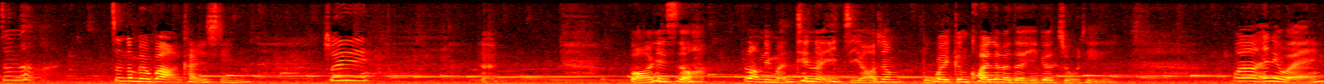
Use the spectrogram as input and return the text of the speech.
真的，真的没有办法开心，所以不好意思哦。让你们听了一集好像不会更快乐的一个主题，Well, anyway，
